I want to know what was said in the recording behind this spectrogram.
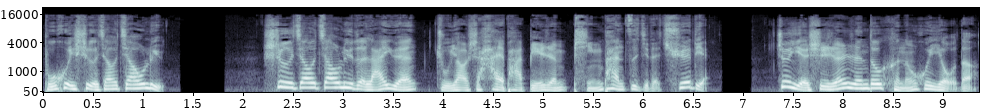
不会社交焦虑。社交焦虑的来源主要是害怕别人评判自己的缺点，这也是人人都可能会有的。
